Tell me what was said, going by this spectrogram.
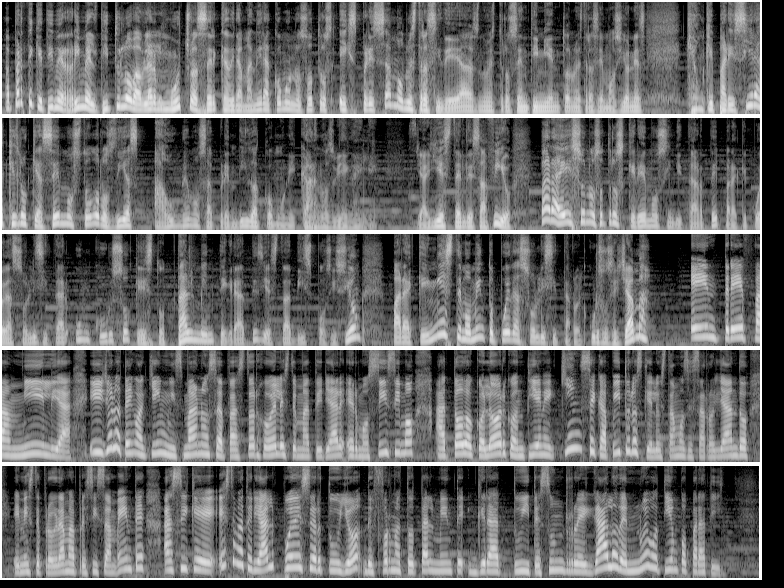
Aparte que tiene rima el título, va a hablar mucho acerca de la manera como nosotros expresamos nuestras ideas, nuestros sentimientos, nuestras emociones, que aunque pareciera que es lo que hacemos todos los días, aún no hemos aprendido a comunicarnos bien, Aileen. Y ahí está el desafío. Para eso nosotros queremos invitarte para que puedas solicitar un curso que es totalmente gratis y está a disposición para que en este momento puedas solicitarlo. El curso se llama entre familia. Y yo lo tengo aquí en mis manos a Pastor Joel, este material hermosísimo, a todo color, contiene 15 capítulos que lo estamos desarrollando en este programa precisamente. Así que este material puede ser tuyo de forma totalmente gratuita. Es un regalo de nuevo tiempo para ti.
